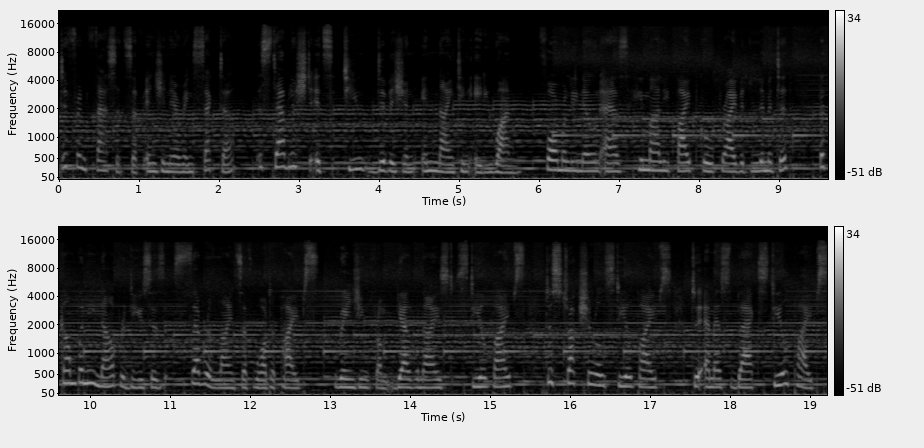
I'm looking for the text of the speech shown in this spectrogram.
different facets of engineering sector, established its tube division in 1981. Formerly known as Himali Pipe Co. Private Limited, the company now produces several lines of water pipes, ranging from galvanized steel pipes to structural steel pipes to MS Black steel pipes,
